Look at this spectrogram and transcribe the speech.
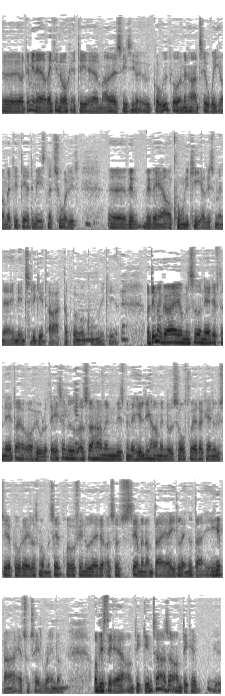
øh, og det mener jeg rigtig nok, at det er meget af CC går ud på, at man har en teori om, at det der er det mest naturligt øh, vil, vil være at kommunikere, hvis man er en intelligent art, der prøver mm. at kommunikere. Mm. Ja. Og det man gør er jo, at man sidder nat efter nat og høvler data ned, og så har man, hvis man er heldig, har man noget software, der kan analysere på det, ellers må man selv prøve at finde ud af det, og så ser man, om der er et eller andet, der ikke bare er totalt random. Mm. Og hvis det er, om det gentager sig, om det kan øh,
